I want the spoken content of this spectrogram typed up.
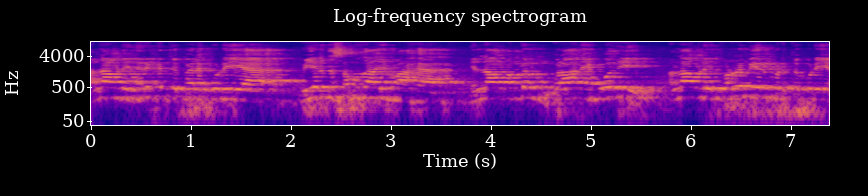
அல்லாஹுடைய நெருக்கத்தை பெறக்கூடிய உயர்ந்த சமுதாயமாக எல்லா மக்களும் குரானை ஓதி அல்லாஹுடைய தொடர்பை ஏற்படுத்தக்கூடிய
